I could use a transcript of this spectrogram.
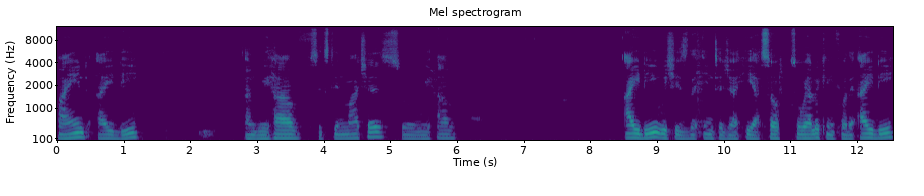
find id and we have 16 matches so we have id which is the integer here. So so we are looking for the id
